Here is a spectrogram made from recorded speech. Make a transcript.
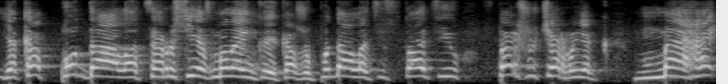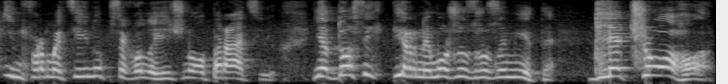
яка подала це, Росія з маленької кажу, подала цю ситуацію в першу чергу як мега інформаційну психологічну операцію. Я до сих пір не можу зрозуміти, для чого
